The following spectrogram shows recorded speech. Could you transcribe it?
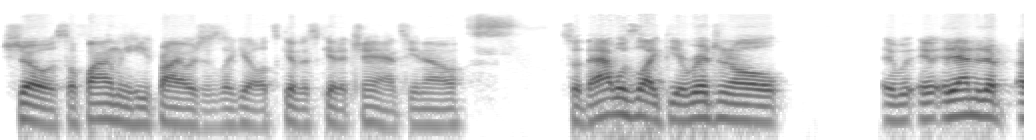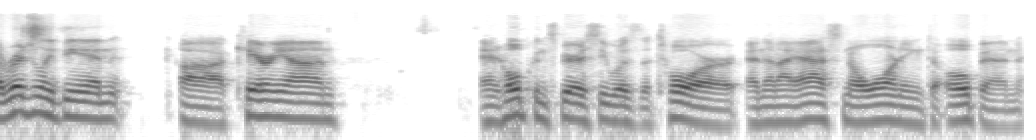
shows. So finally, he probably was just like, "Yo, let's give this kid a chance," you know. So that was like the original. It, it ended up originally being uh, Carry On and Hope Conspiracy was the tour, and then I asked No Warning to open,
